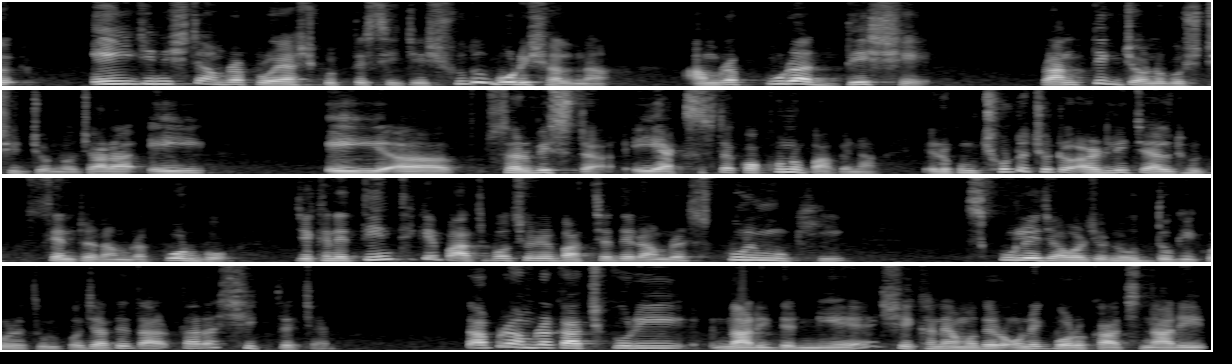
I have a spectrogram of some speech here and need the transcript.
তো এই জিনিসটা আমরা প্রয়াস করতেছি যে শুধু বরিশাল না, আমরা পুরা দেশে প্রান্তিক জনগোষ্ঠীর জন্য যারা এই এই সার্ভিসটা এই অ্যাক্সেসটা কখনো পাবে না, এরকম ছোট ছোট আর্লি চাইল্ডহুড সেন্টার আমরা করব, যেখানে তিন থেকে পাঁচ বছরের বাচ্চাদের আমরা স্কুলমুখী, স্কুলে যাওয়ার জন্য উদ্যোগী করে তুলবো, যাতে তারা শিখতে চায়। তারপরে আমরা কাজ করি নারীদের নিয়ে, সেখানে আমাদের অনেক বড় কাজ, নারীর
